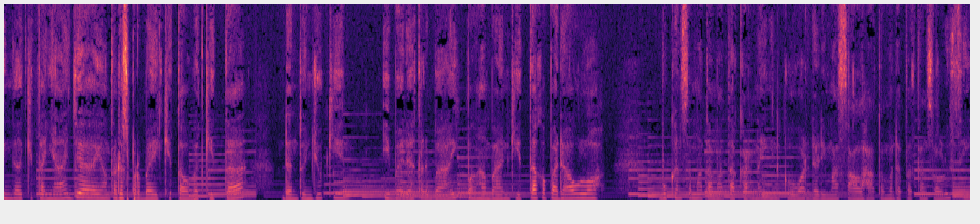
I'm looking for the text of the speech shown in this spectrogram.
Tinggal kitanya aja yang terus perbaiki taubat kita dan tunjukin ibadah terbaik penghambaan kita kepada Allah. Bukan semata-mata karena ingin keluar dari masalah atau mendapatkan solusi,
